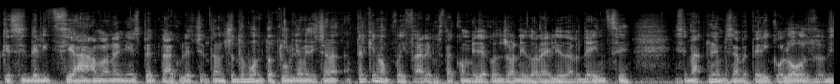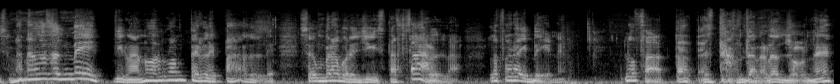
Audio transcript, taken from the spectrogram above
che si deliziavano nei miei spettacoli eccetera. A un certo punto Tullio mi dice ma perché non puoi fare questa commedia con Gianni Dorelli ed Ardenzi? Dice ma lui mi sembra pericoloso. Dice ma, ma smettila non rompere le palle. Sei un bravo regista falla la farai bene L'ho fatta, è stata la ragione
